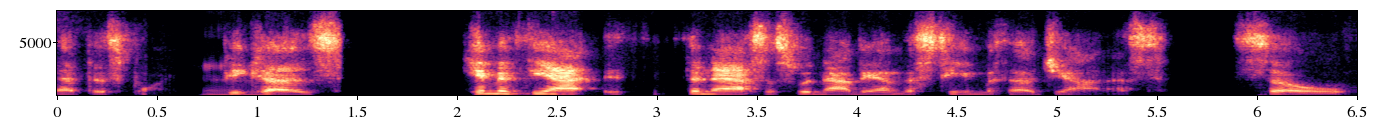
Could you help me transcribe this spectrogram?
at this point mm-hmm. because him and Thanasis would not be on this team without Giannis. So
